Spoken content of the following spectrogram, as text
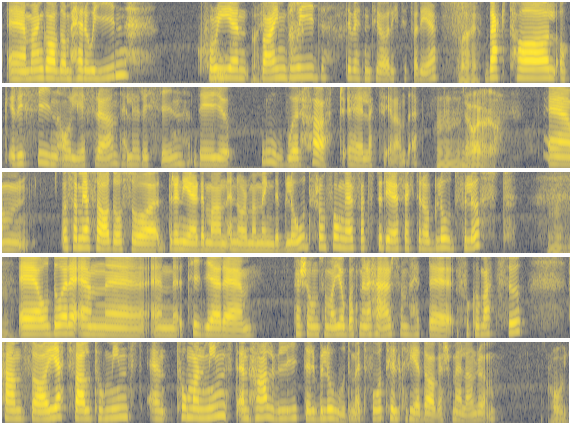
Eh, man gav dem heroin, Korean Oh, nice. bindweed, det vet inte jag riktigt vad det är. Nej. Bactal och resinoljefrön, eller resin, det är ju oerhört eh, laxerande. Mm, ja, ja, ja. Ehm, och som jag sa då så dränerade man enorma mängder blod från fångar för att studera effekten av blodförlust. Eh, och då är det en, eh, en tidigare person som har jobbat med det här som hette Fukumatsu. Han sa i ett fall tog, minst en, tog man minst en halv liter blod med två till tre dagars mellanrum. Oj.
